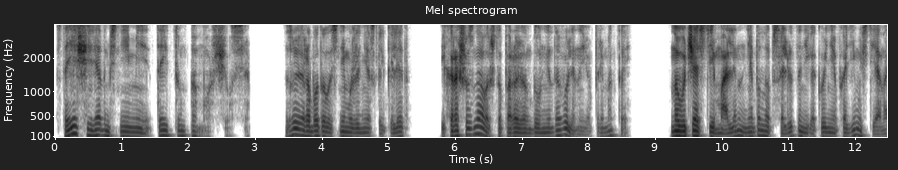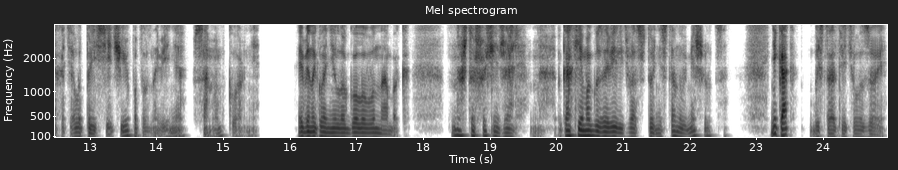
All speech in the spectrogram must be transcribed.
Стоящий рядом с ними Тейтум поморщился. Зоя работала с ним уже несколько лет и хорошо знала, что порой он был недоволен ее прямотой. Но в участии Малин не было абсолютно никакой необходимости, и она хотела пресечь ее поползновение в самом корне. Эбби наклонила голову на бок. — Ну что ж, очень жаль. Как я могу заверить вас, что не стану вмешиваться? — Никак, — быстро ответила Зоя.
